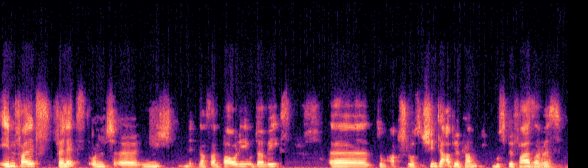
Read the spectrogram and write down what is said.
Ebenfalls verletzt und äh, nicht mit nach St. Pauli unterwegs. Äh, zum Abschluss Schinter Appelkamp, Muskelfaserriss. Ja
